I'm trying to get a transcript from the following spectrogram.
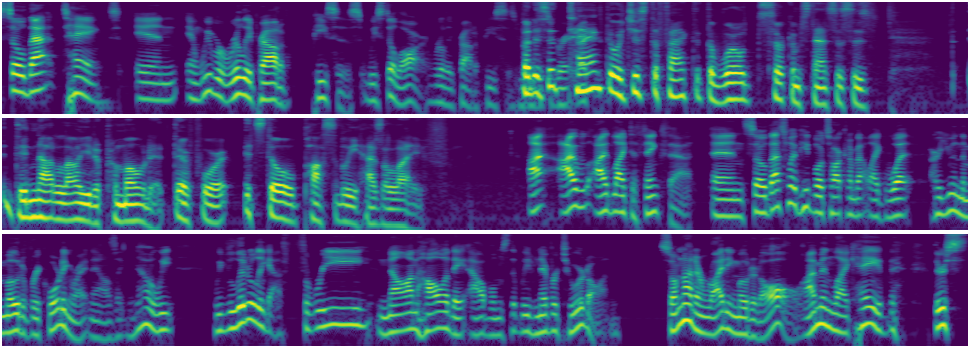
so that tanked and and we were really proud of pieces we still are really proud of pieces but is it tanked record. or just the fact that the world circumstances is did not allow you to promote it therefore it still possibly has a life I, I I'd like to think that, and so that's why people are talking about like, what are you in the mode of recording right now? I was like, no, we we've literally got three non-holiday albums that we've never toured on, so I'm not in writing mode at all. I'm in like, hey, there's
